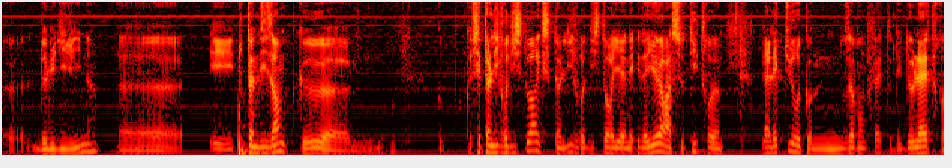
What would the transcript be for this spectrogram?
euh, Ludivine, euh, et tout en disant que, c'est un livre d'histoire et que c'est un livre d'historienne. Et d'ailleurs, à ce titre, la lecture que nous avons faite des deux lettres,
